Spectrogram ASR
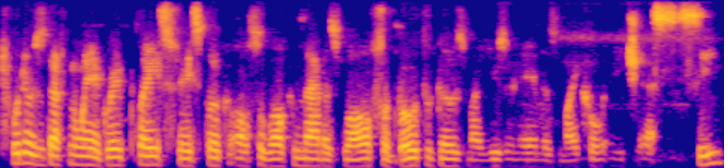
Twitter is definitely a great place. Facebook also welcome that as well. For both of those, my username is Michael HSC.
